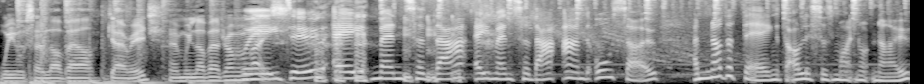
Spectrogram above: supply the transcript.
we also love our garage and we love our drum and We bass. We do. Amen to that. Amen to that. And also, another thing that our listeners might not know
